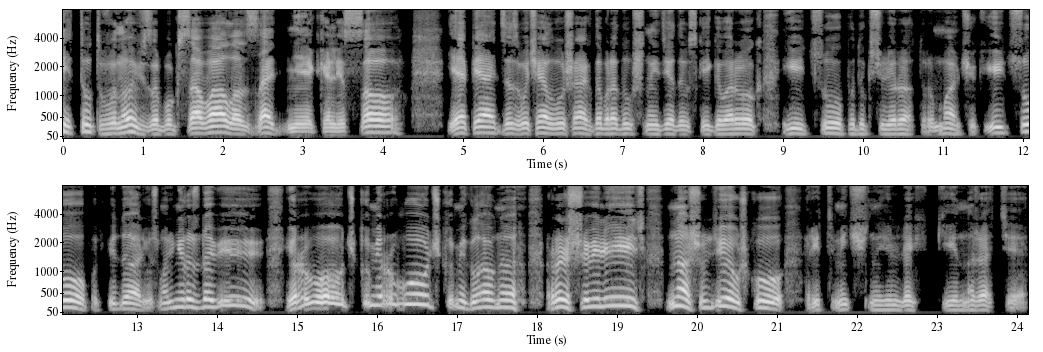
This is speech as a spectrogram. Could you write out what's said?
и тут вновь забуксовало заднее колесо, и опять зазвучал в ушах добродушный дедовский говорок. «Яйцо под акселератором, мальчик, яйцо под педалью, смотри, не раздави, и рвочками, рвочками, главное, расшевелить нашу девушку». Ритмичные легкие нажатия,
